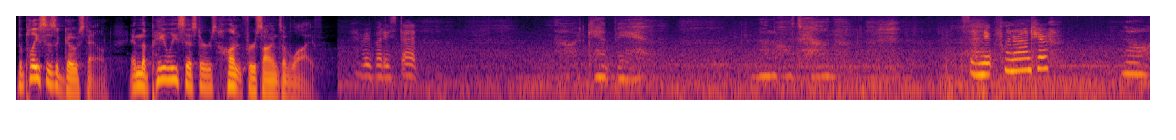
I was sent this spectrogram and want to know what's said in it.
The place is a ghost town, and the Paley sisters hunt for signs of life. Everybody's dead. No, it can't be. Not a whole town. Is there a nuke plant around here? No,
